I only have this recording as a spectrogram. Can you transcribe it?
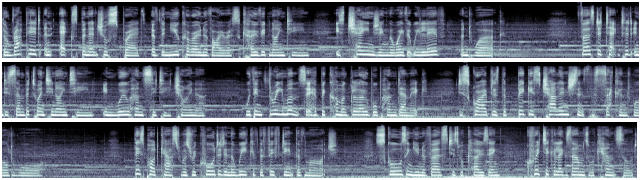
The rapid and exponential spread of the new coronavirus, COVID 19, is changing the way that we live and work. First detected in December 2019 in Wuhan City, China, within three months it had become a global pandemic, described as the biggest challenge since the Second World War. This podcast was recorded in the week of the 15th of March. Schools and universities were closing, critical exams were cancelled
